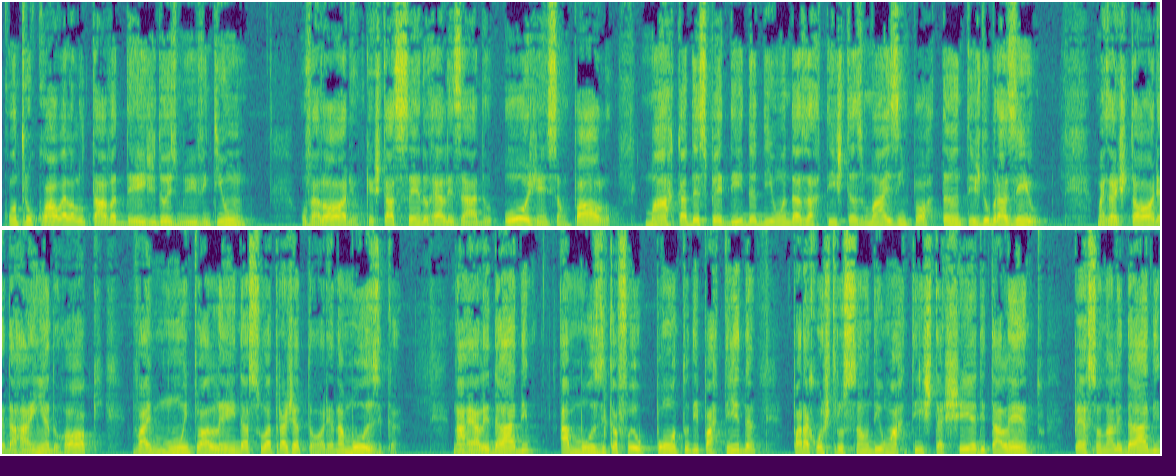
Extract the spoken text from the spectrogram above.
contra o qual ela lutava desde 2021. O velório, que está sendo realizado hoje em São Paulo, marca a despedida de uma das artistas mais importantes do Brasil. Mas a história da rainha do rock vai muito além da sua trajetória na música. Na realidade, a música foi o ponto de partida para a construção de uma artista cheia de talento, personalidade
